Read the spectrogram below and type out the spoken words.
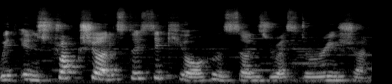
with instructions to secure her son's restoration.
